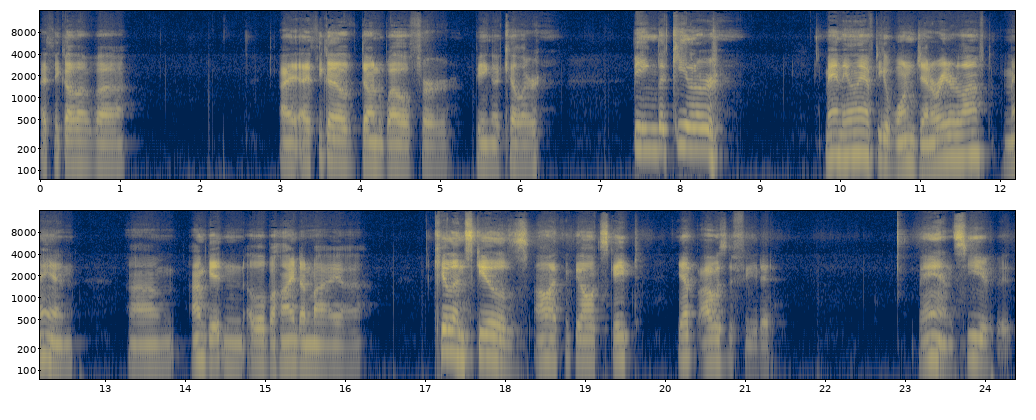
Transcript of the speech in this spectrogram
I think I'll have, uh, I I think I'll have done well for being a killer being the killer. Man, they only have to get one generator left. Man, um, I'm getting a little behind on my uh, killing skills. Oh, I think they all escaped. Yep, I was defeated. Man, see if it.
